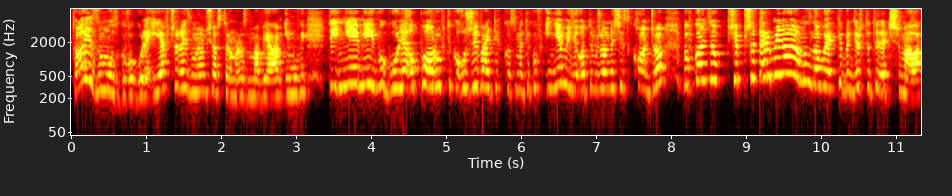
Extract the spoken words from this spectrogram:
To jest mózg w ogóle i ja wczoraj z moją siostrą rozmawiałam i mówi, ty nie miej w ogóle oporów, tylko używaj tych kosmetyków i nie myśl o tym, że one się skończą, bo w końcu się przeterminują znowu, jak ty będziesz to tyle trzymała.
